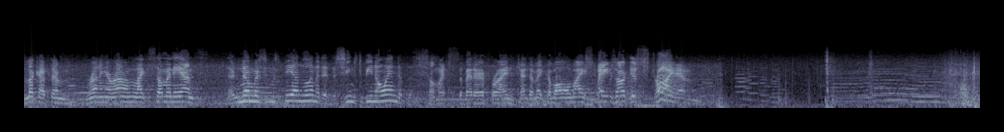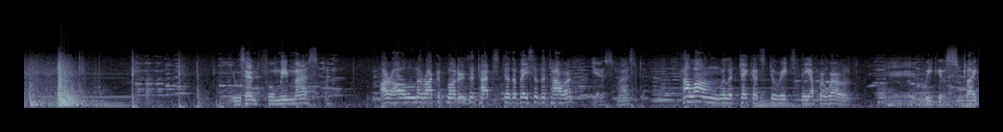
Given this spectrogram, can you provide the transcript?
Look at them, running around like so many ants. Their numbers must be unlimited. There seems to be no end of them. So much the better, for I intend to make them all my slaves or destroy them. You sent for me, Master? Are all the rocket motors attached to the base of the tower? Yes, Master. How long will it take us to reach the upper world? If we can strike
